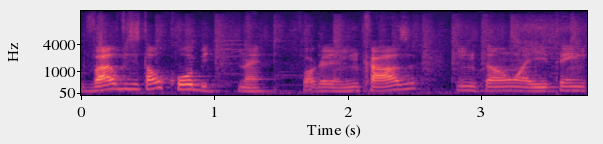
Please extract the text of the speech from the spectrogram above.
vai visitar o Kobe, né? Fora em casa. Então aí tem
